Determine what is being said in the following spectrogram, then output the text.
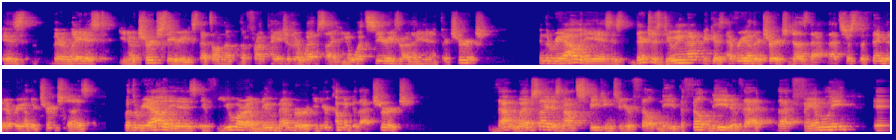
is their latest you know church series that's on the, the front page of their website. You know what series are they in at their church? And the reality is is they're just doing that because every other church does that. That's just the thing that every other church does. But the reality is, if you are a new member and you're coming to that church, that website is not speaking to your felt need. The felt need of that that family is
